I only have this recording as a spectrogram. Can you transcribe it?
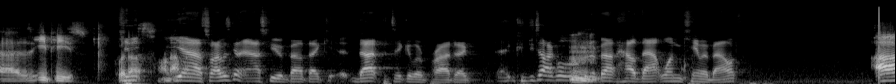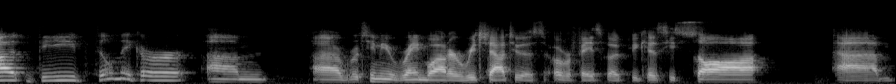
as EPs with you- us on that. yeah. So I was going to ask you about that that particular project. Could you talk a little Hmm. bit about how that one came about? Uh, the filmmaker um, uh, Rotimi Rainwater reached out to us over Facebook because he saw. Um,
